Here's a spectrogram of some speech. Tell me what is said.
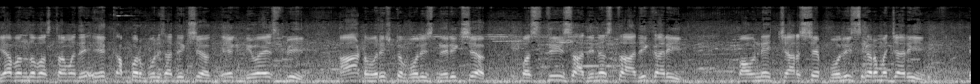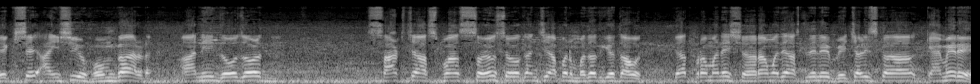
या बंदोबस्तामध्ये एक अप्पर पोलीस अधीक्षक एक डीवायएसपी आठ वरिष्ठ पोलीस निरीक्षक पस्तीस अधीनस्थ अधिकारी पावणे चारशे पोलीस कर्मचारी एकशे ऐंशी होमगार्ड आणि जवळजवळ साठच्या आसपास स्वयंसेवकांची आपण मदत घेत आहोत. त्याचप्रमाणे शहरामध्ये असलेले बेचाळीस का कॅमेरे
